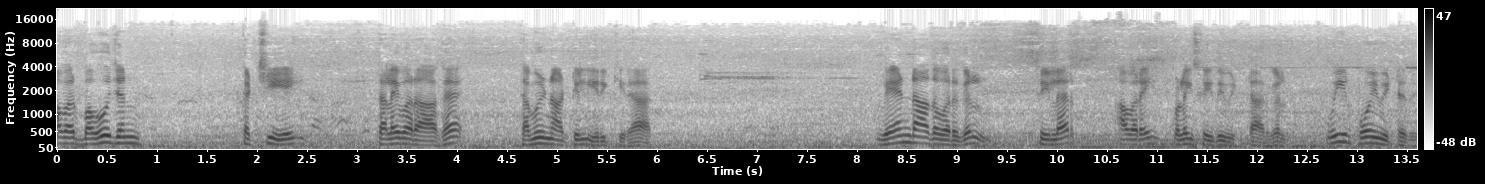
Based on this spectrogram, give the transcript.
அவர் பகுஜன் கட்சியை தலைவராக தமிழ்நாட்டில் இருக்கிறார். வேண்டாதவர்கள் சிலர் அவரை கொலை செய்து விட்டார்கள். உயிர் போய்விட்டது.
